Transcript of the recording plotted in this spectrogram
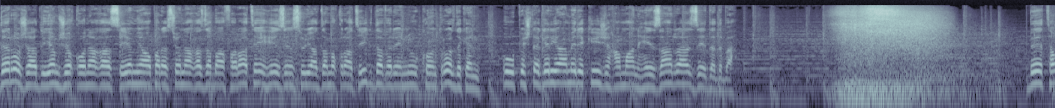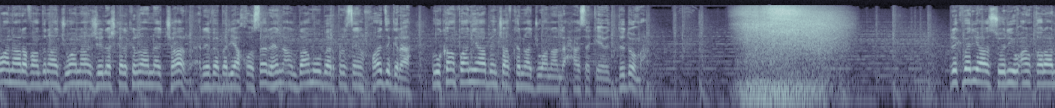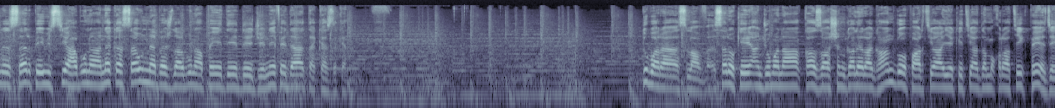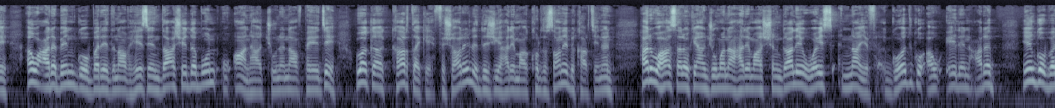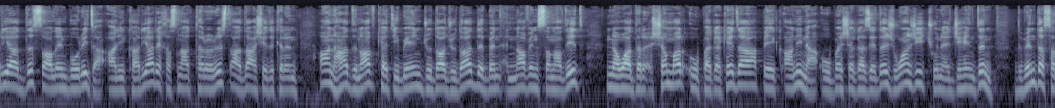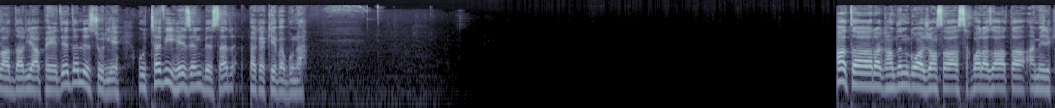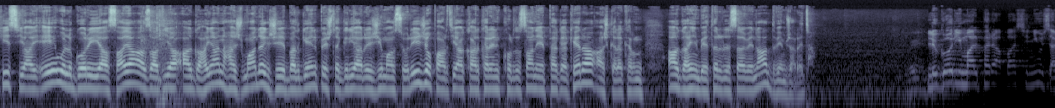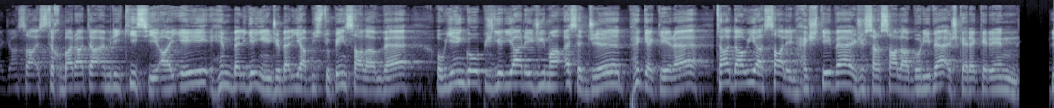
در روژا دویم جه سیم سیمیا اپراسیونا غزا با فراتی هیزن سوریا دموکراتیک دور نو کنترل دکن و پشتگری امریکی جهمان همان هیزان را زیده دبه به توان عرفاندن جوانان جه کردن چار چار بریا خوسر هن اندام و برپرسین خواهد گره و کامپانیا بنچاف کرنا جوانان لحاظ که ددومه ڕێکبەریا سۆری و ئەنقەرا لە سەر پێویستی هەبوونا نەکەسە و نەبەشداربوونا پێدێ دێ جێنێفێدا تەکەس دەکەن. دووبارە سلااو سەرۆکەی ئەنجومەنا قازا شنگالی ڕگەاند گۆ پارتیا یەکتیا دموکراتیک پێجێ ئەو عربێن گۆبەرێ دناو هێزێن داعشێ دەبوون و ئانها چوونە ناو پێجێ وەکە کارتەکێ فشاری لە دژی هەرێما کوردستانی بکارتینن هەروەها سەرۆکی ئەنجومەنا هەرێما شنگالی ویس نایف گۆدگو ئەو ئێلن عرب و این گوبریا ده سالین بوریتا آلیکاریار خصنا تروریست آداعشی دکرن آنها دناف کتیبین جدا جدا دبن ناوین سنادید نوادر شمر و پککی دا پیک آنینا و بشگازی دا جوانجی چونه جهندن دبن دا سلاداریا پیده دا لسوریه و تاوی هیزن بسر پککی و بونه هاتا راگهاندن گو آژانسا استخبار ازاتا امریکی سی آی ای و الگوری یاسایا ازادیا آگاهیان هجمالک جه بلگین پیشتگیری رژیم سوری جو پارتیا کارکرین کردستان پکک را آشکارا کرن آگاهین بهتر لسر وینا دویم جاریتا Ajansa istihbarata Ameriki CIA hem belgeyin ceberiya 25 salan ve و یەنگۆ پشتگیریا رێژیما ئەسەجێ پگەکێرە تا داویە ساڵین هەشتێ بە ji سەر ساڵا بوری بە ئەشکەرەکردن.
